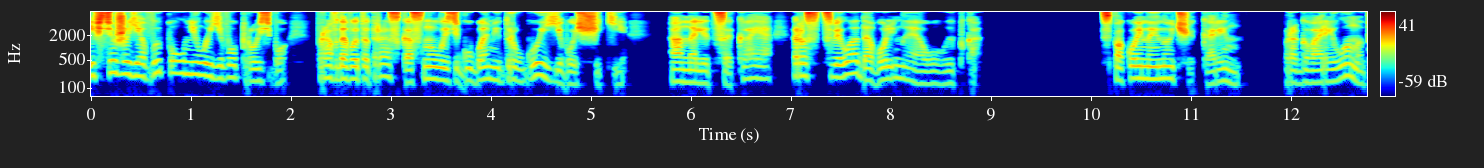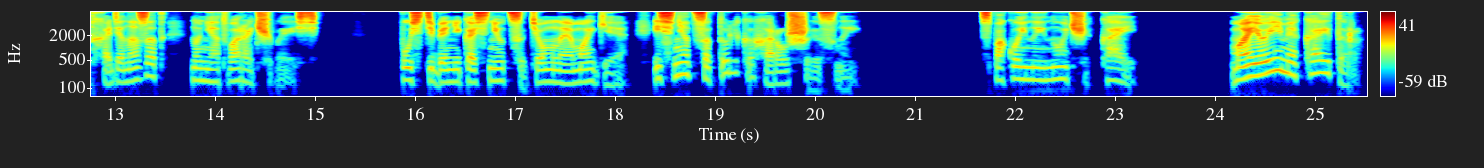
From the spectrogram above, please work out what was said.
И все же я выполнила его просьбу, правда, в этот раз коснулась губами другой его щеки, а на лице Кая расцвела довольная улыбка. «Спокойной ночи, Карин», — проговорил он, отходя назад, но не отворачиваясь. «Пусть тебя не коснется темная магия, и снятся только хорошие сны». «Спокойной ночи, Кай». «Мое имя Кайтер»,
